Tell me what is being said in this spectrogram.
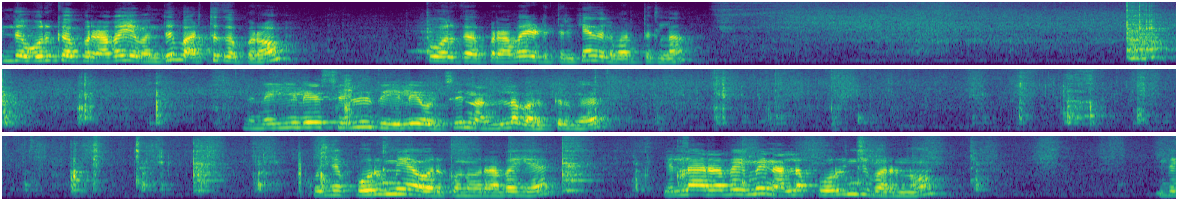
இந்த ஒரு கப் ரவையை வந்து வறுத்துக்கப்புறம் இப்போ ஒரு கப் ரவை எடுத்திருக்கேன். அதில் வறுத்துக்கலாம். இந்த நெய்யிலே சிறு தீயிலே வச்சு நல்லா வறுத்துருங்க. கொஞ்சம் பொறுமையாக வறுக்கணும் ரவையை. எல்லா ரவையுமே நல்லா பொறிஞ்சு வரணும். இந்த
